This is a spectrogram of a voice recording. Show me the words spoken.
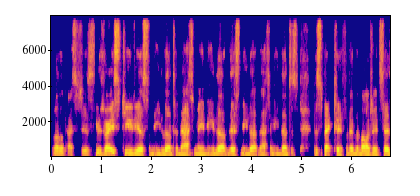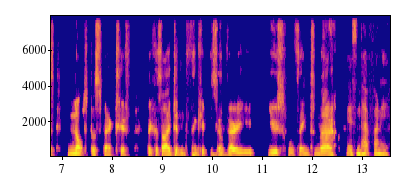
one of the passages, he was very studious and he learnt anatomy and he learnt this and he learnt that and he learnt perspective. And in the margin, it says, not perspective, because I didn't think it was a very useful thing to know. Isn't that funny?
